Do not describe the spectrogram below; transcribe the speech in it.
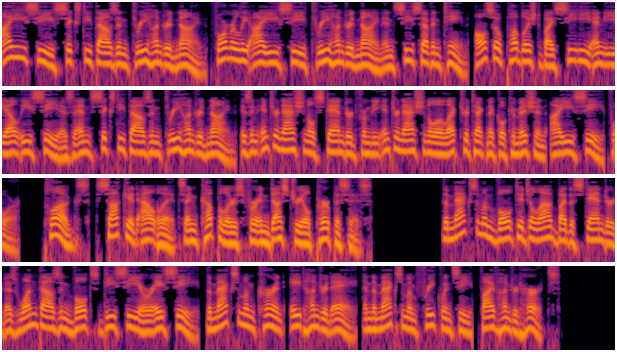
IEC 60309 formerly IEC 309 and CEE 17, also published by CENELEC as EN 60309 is an international standard from the International Electrotechnical Commission for plugs, socket outlets and couplers for industrial purposes. The maximum voltage allowed by the standard is 1000 volts DC or AC, the maximum current 800 A, and the maximum frequency 500 Hz.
